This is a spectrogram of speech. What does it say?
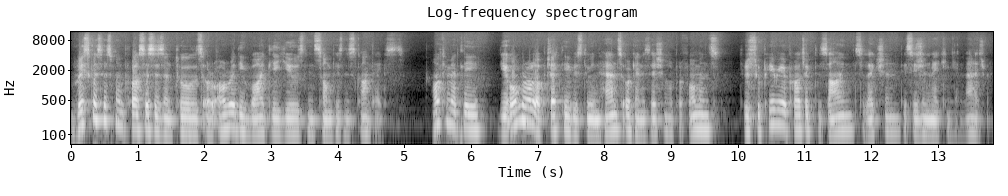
Risk assessment processes and tools are already widely used in some business contexts. Ultimately, the overall objective is to enhance organizational performance through superior project design, selection, decision-making, and management.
